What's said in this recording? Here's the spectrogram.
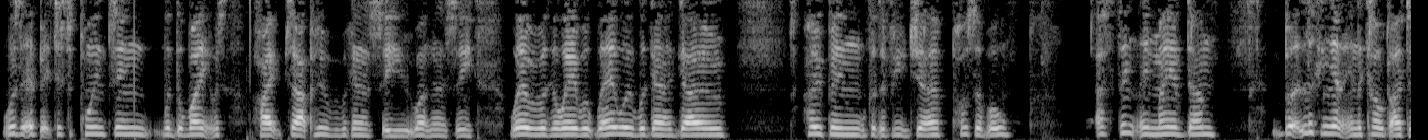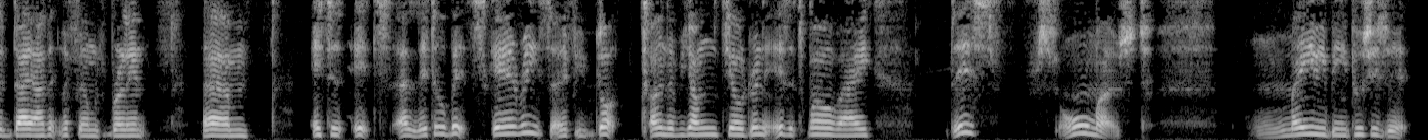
Was it a bit disappointing with the way it was hyped up? Who we were going to see? Who we weren't going to see? Where we were where where we were going to go? Hoping for the future, possible. I think they may have done, but looking at it in the cold light of day, I think the film's brilliant. Um, it's a, it's a little bit scary, so if you've got kind of young children. It is a 12A. This almost maybe pushes it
